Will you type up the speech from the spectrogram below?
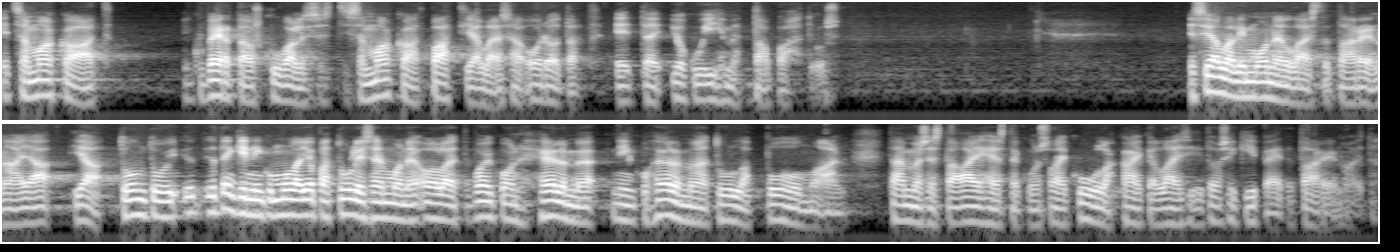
että sä makaat, niin kuin vertauskuvallisesti, sä makaat patjalla ja sä odotat, että joku ihme tapahtuisi. Ja siellä oli monenlaista tarinaa ja, ja tuntui, jotenkin niin kuin mulla jopa tuli semmoinen olo, että voiko on hölmö, niin kuin hölmöä tulla puhumaan tämmöisestä aiheesta, kun sai kuulla kaikenlaisia tosi kipeitä tarinoita.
